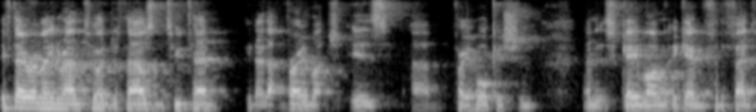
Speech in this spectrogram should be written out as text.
If they remain around 200,000 210 you know that very much is um, very hawkish and, and it's game on again for the fed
